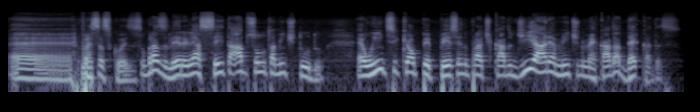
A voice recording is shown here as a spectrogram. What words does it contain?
É, para essas coisas. O brasileiro ele aceita absolutamente tudo. É o índice que é o PP sendo praticado diariamente no mercado há décadas.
